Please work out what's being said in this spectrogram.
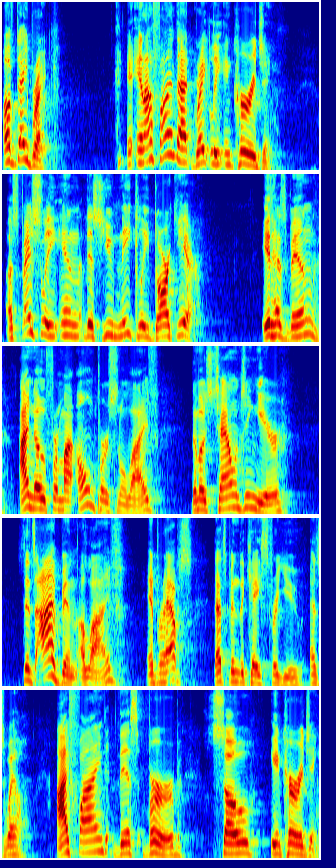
of daybreak. And I find that greatly encouraging, especially in this uniquely dark year. It has been, I know from my own personal life, the most challenging year since I've been alive, and perhaps that's been the case for you as well. I find this verb so encouraging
